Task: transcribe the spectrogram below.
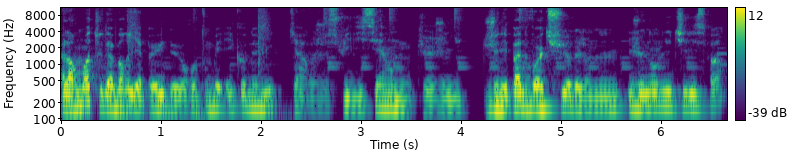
Alors moi, tout d'abord, il n'y a pas eu de retombées économiques car je suis lycéen, donc euh, je, n'ai pas de voiture et je n'en utilise pas.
